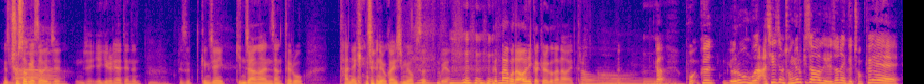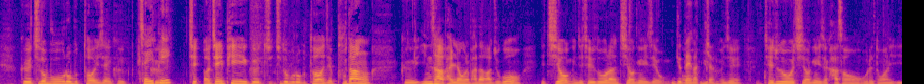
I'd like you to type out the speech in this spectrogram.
그래서 출석해서 아. 이제 이제 얘기를 해야 되는. 그래서 굉장히 긴장한 상태로 탄핵에 전혀 관심이 없었고요. 끝나고 나오니까 결과가 나와 있더라고. 요 그러니까 보- 그 여러분 뭐 아시겠지만 정유럽 기자가 예전에 그 적폐 그 지도부로부터 이제 그 JP? 그 J, 어, JP 그 지- 지도부로부터 이제 부당 그 인사 발령을 받아가지고 이제 지역 이제 제주도라는 지역에 이제 유배 어, 갔죠. 유- 이제 제주도 지역에 이제 가서 오랫동안 이-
